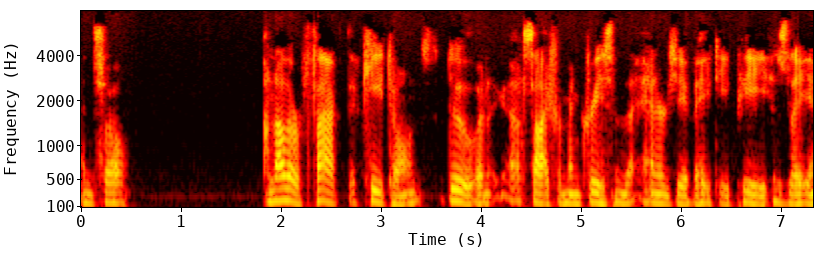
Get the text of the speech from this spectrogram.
And so another fact that ketones do, aside from increasing the energy of ATP, is they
